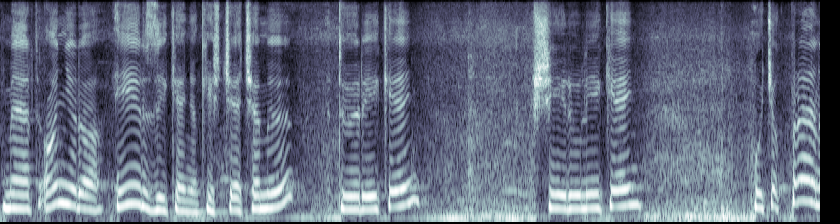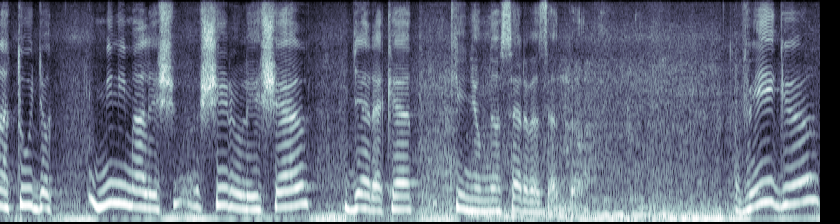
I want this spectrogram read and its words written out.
mert annyira érzékeny a kis csecsemő, törékeny, sérülékeny, hogy csak prána tudja minimális sérüléssel gyereket kinyomni a szervezetből. Végül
